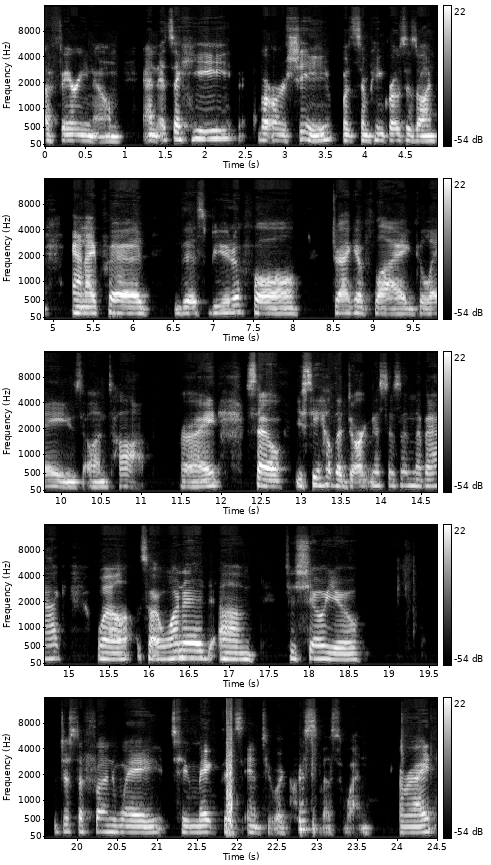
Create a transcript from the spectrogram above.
a fairy gnome and it's a he or she with some pink roses on. And I put this beautiful dragonfly glaze on top. Right. So you see how the darkness is in the back? Well, so I wanted um, to show you just a fun way to make this into a Christmas one. All right.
